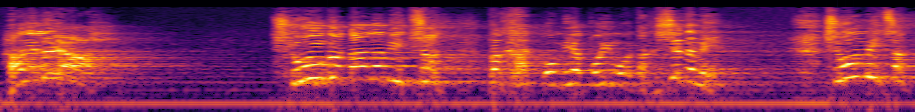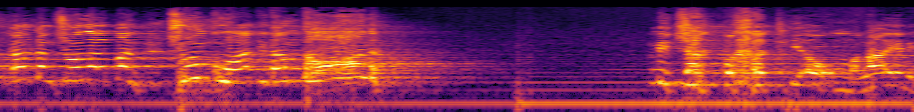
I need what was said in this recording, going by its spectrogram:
할렐루야! 좋은 거 달라비 첫 바깥 오미야 보이모 딱 시드니. 주미 착갈당 주한 알반 좋은 구하디 담돈. 미착 바깥이야 엄마가 이니.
